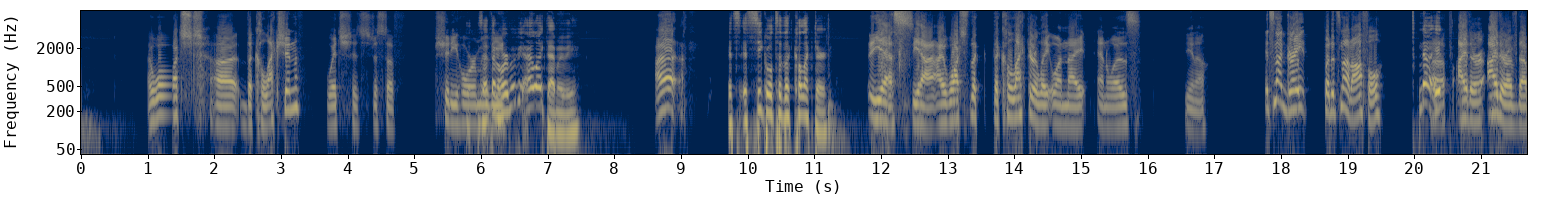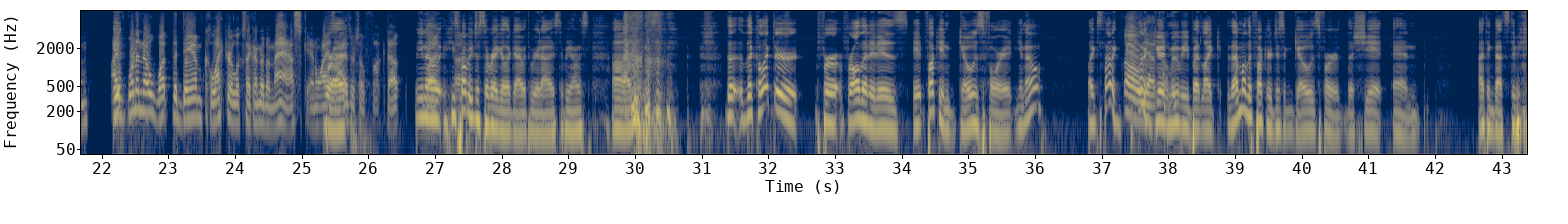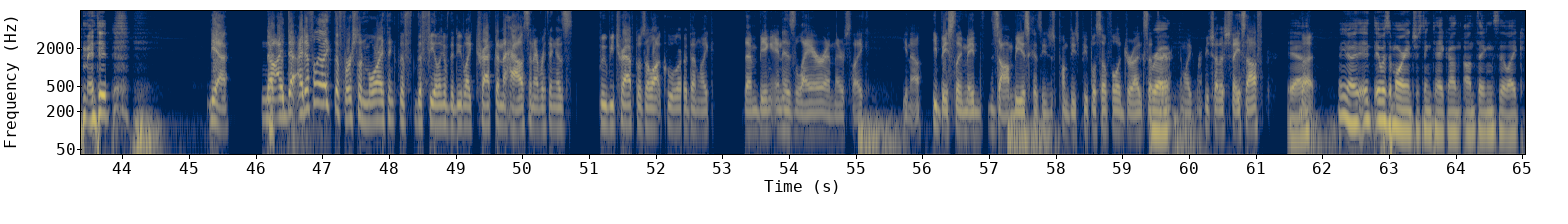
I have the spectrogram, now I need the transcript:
I watched uh, the collection, which is just a f- shitty horror is movie. that that horror movie? I like that movie. Uh, It's it's sequel to the Collector. Yes, yeah. I watched the the collector late one night and was, you know, it's not great, but it's not awful. No, Uh, either either of them. I want to know what the damn collector looks like under the mask and why his Right. eyes are so fucked up. You know, But, he's uh, probably just a regular guy with weird eyes, to be honest. Um, the the collector, for for all that it is, it fucking goes for it. You know, like it's not a, it's Oh, not yeah, a good totally. movie, but like that motherfucker just goes for the shit, and I think that's to be commended. Yeah. No, I, de- I definitely like the first one more. I think the the feeling of the dude like trapped in the house and everything is booby trapped was a lot cooler than like them being in his lair and there's like you know he basically made zombies because he just pumped these people so full of drugs that Right. they can like rip each other's face off. Yeah, But you know, it, it was a more interesting take on on things that like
